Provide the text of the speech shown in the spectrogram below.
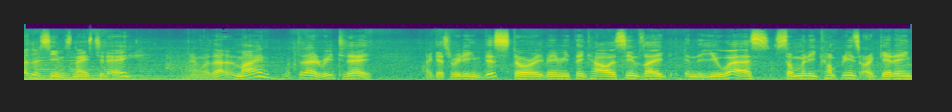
weather seems nice today. And with that in mind, what did I read today? I guess reading this story made me think how it seems like in the US, so many companies are getting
